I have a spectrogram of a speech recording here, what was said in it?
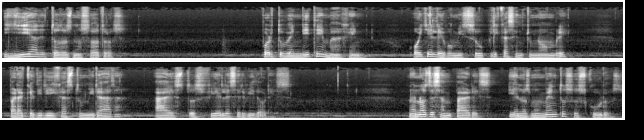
y guía de todos nosotros por tu bendita imagen, hoy elevo mis súplicas en tu nombre para que dirijas tu mirada a estos fieles servidores. No nos desampares y en los momentos oscuros,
